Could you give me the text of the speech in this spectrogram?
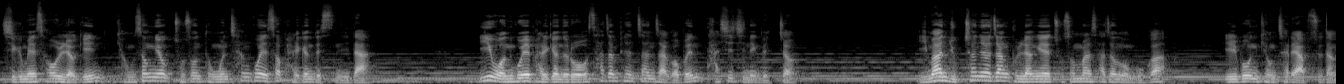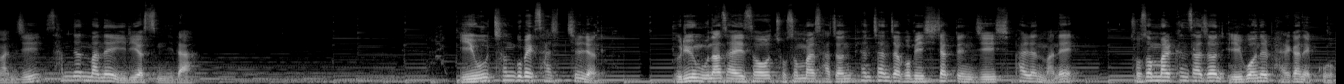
지금의 서울역인 경성역 조선통운 창고에서 발견됐습니다. 이 원고의 발견으로 사전 편찬 작업은 다시 진행됐죠. 2만 6천여 장 분량의 조선말 사전 원고가 일본 경찰에 압수당한 지 3년 만의 일이었습니다. 이후 1947년 의류문화사에서 조선말 사전 편찬 작업이 시작된 지 18년 만에 조선말 큰 사전 1권을 발간했고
